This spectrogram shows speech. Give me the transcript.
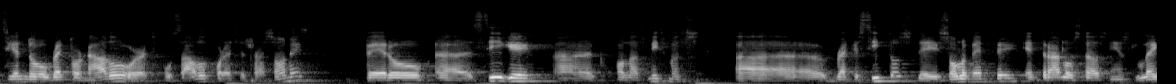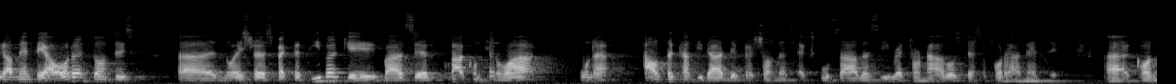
siendo retornado o expulsado por esas razones, pero ah, sigue ah, con los mismos requisitos de solamente entrar a los Estados Unidos legalmente ahora, entonces nuestra expectativa que va a ser, va a continuar una alta cantidad de personas expulsadas y retornados desaforadamente, ah, con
